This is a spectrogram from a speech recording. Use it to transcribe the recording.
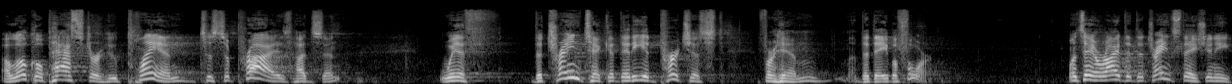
a local pastor who planned to surprise Hudson with the train ticket that he had purchased for him the day before. Once they arrived at the train station, he,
